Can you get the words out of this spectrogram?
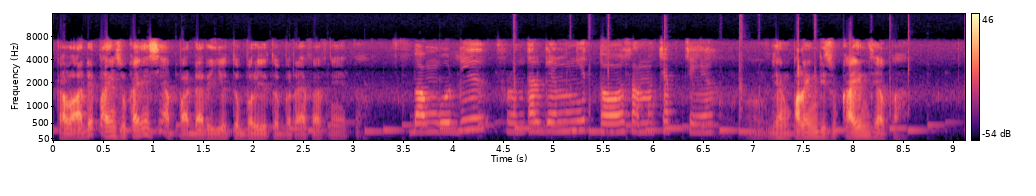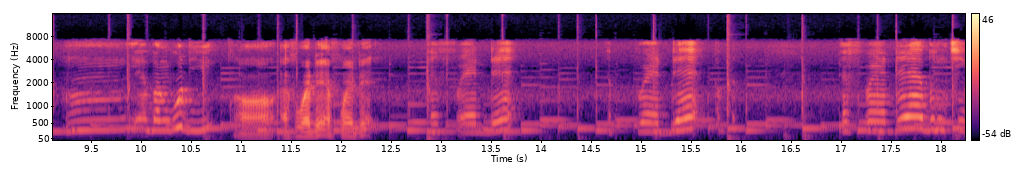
Kalau ada paling sukanya siapa dari youtuber-youtuber FF-nya itu? Bang Budi frontal gaming itu sama Cepcil. Hmm, Yang paling disukain siapa? Hmm, ya Bang Budi. Oh, FWD, FWD. FWD FWD FWD benci.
